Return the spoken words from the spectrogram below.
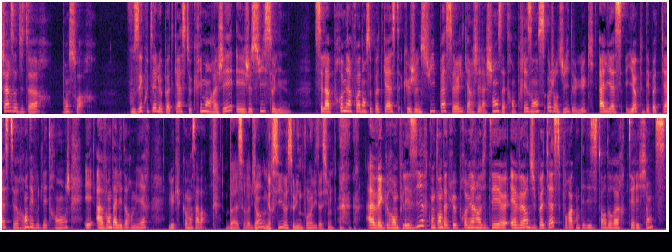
Chers auditeurs, bonsoir. Vous écoutez le podcast Crime enragé et je suis Soline. C'est la première fois dans ce podcast que je ne suis pas seule car j'ai la chance d'être en présence aujourd'hui de Luc, alias Yop des podcasts Rendez-vous de l'étrange et Avant d'aller dormir. Luc, comment ça va? Bah ça va bien, merci euh, Soline pour l'invitation. Avec grand plaisir, content d'être le premier invité euh, ever du podcast pour raconter des histoires d'horreur terrifiantes.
